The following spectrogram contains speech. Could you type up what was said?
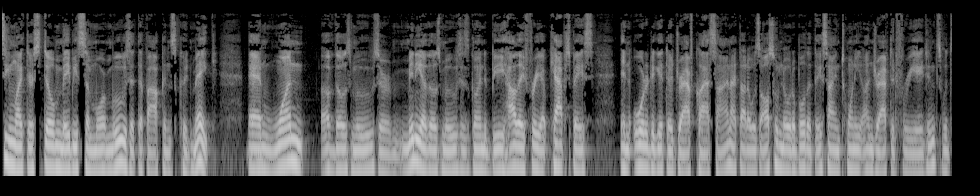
seem like there's still maybe some more moves that the Falcons could make. And one of those moves, or many of those moves, is going to be how they free up cap space in order to get their draft class signed. I thought it was also notable that they signed 20 undrafted free agents, which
